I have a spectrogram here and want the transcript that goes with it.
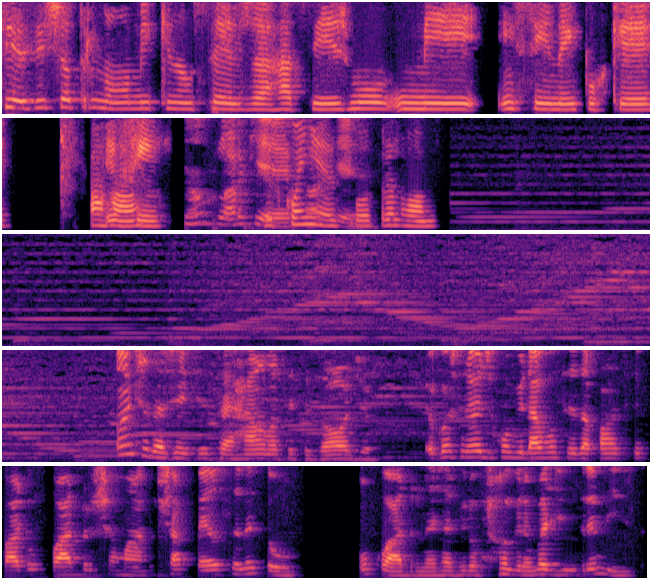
Se existe outro nome que não seja racismo, me ensinem, porque, Aham. enfim. Não, claro que é. Desconheço claro que é. outro nome. Antes da gente encerrar o nosso episódio, eu gostaria de convidar vocês a participar de um quadro chamado Chapéu Seletor. Um quadro, né? Já virou programa de entrevista.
